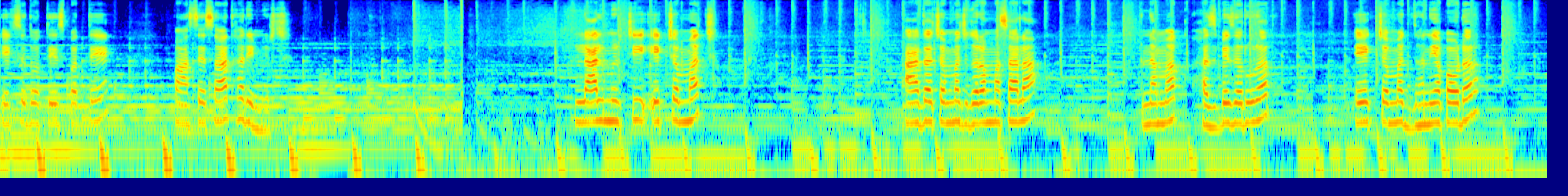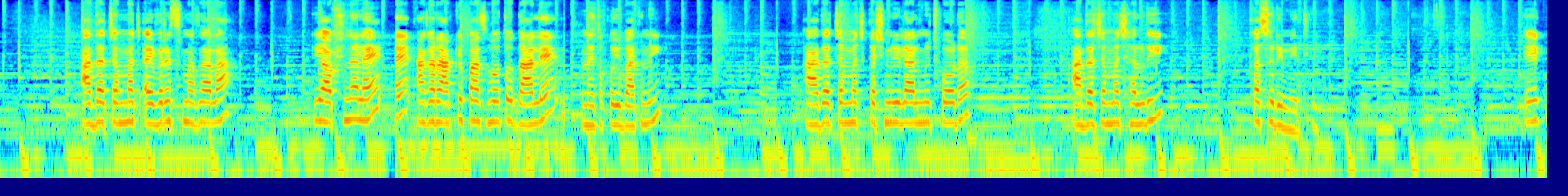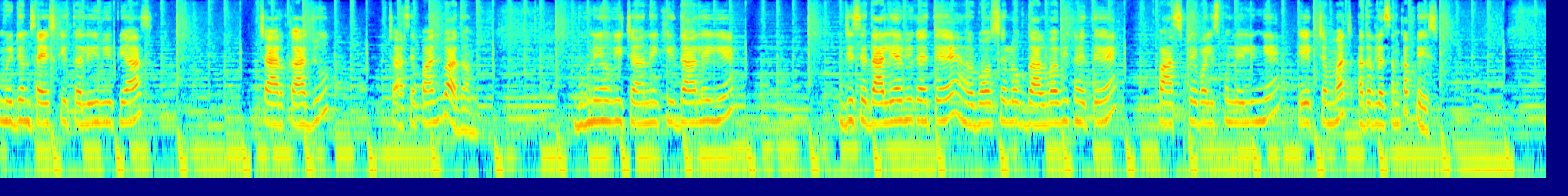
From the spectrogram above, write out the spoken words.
एक से दो तेज़ पत्ते पाँच से सात हरी मिर्च। लाल मिर्ची एक चम्मच, आधा चम्मच गरम मसाला, नमक, हसबे ज़रूरत, एक चम्मच धनिया पाउडर, आधा चम्मच एवरेस्ट मसाला। ये ऑप्शनल है। अगर आपके पास हो तो डालें नहीं तो कोई बात नहीं। आधा चम्मच कश्मीरी लाल मिर्च पाउडर आधा चम्मच हल्दी, कसूरी मेथी, एक मीडियम साइज़ की तली हुई प्याज, चार काजू, चार से पाँच बादाम। भुने हुई चने की दाल है ये, जिसे दालिया भी कहते हैं और बहुत से लोग दालवा भी कहते हैं। पाँच टेबल स्पून ले लेंगे, एक चम्मच अदरक लहसुन का पेस्ट।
